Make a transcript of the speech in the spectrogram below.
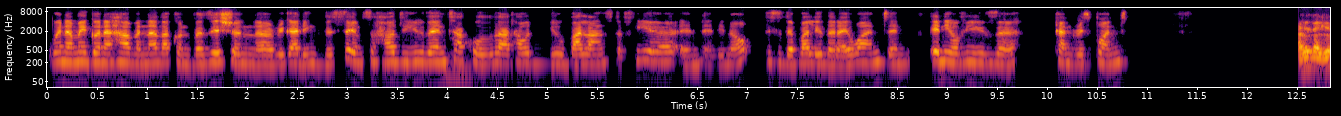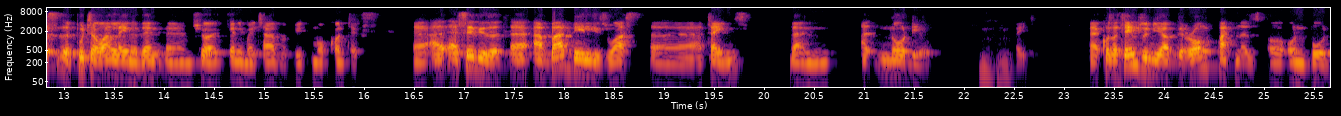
when am I going to have another conversation uh, regarding the same? So how do you then mm. tackle that? How do you balance the fear and, and you know, this is the value that I want and any of you uh, can respond. I think I'll just uh, put a one line and then uh, I'm sure Kenny might have a bit more context. Uh, I, I say this, that uh, a bad deal is worse at times than no deal, mm-hmm. right? Because at times when you have the wrong partners on board,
